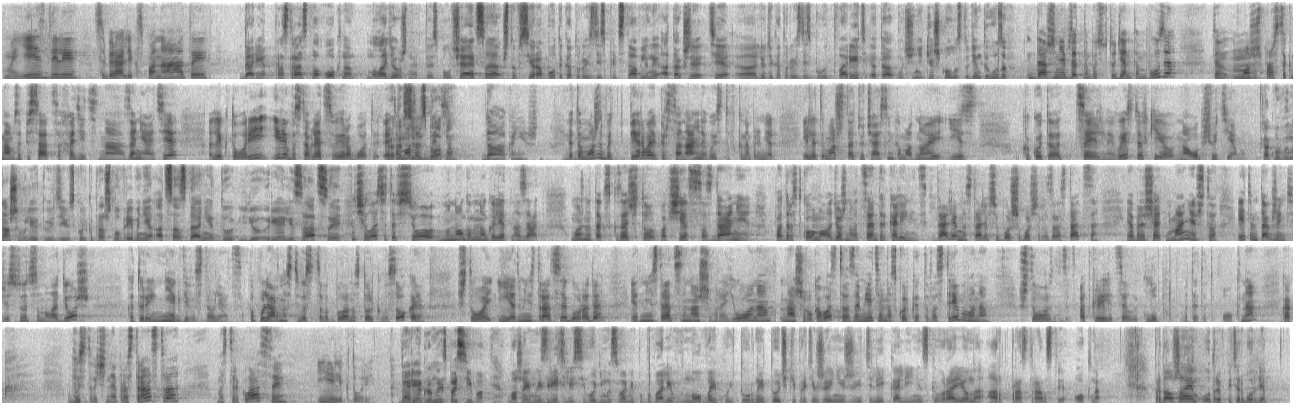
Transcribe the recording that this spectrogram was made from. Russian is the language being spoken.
мы ездили, собирали экспонаты, Дарья, пространство окна молодежное. То есть получается, что все работы, которые здесь представлены, а также те э, люди, которые здесь будут творить, это ученики школы, студенты вузов? Даже не обязательно быть студентом вуза, ты можешь просто к нам записаться, ходить на занятия, лектории или выставлять свои работы. Это всё может бесплатно? Быть... Да, конечно. Это может быть первая персональная выставка, например, или ты можешь стать участником одной из какой-то цельной выставки на общую тему. Как вы вынашивали эту идею? Сколько прошло времени от создания до ее реализации? Началось это все много-много лет назад. Можно так сказать, что вообще с создания подростково-молодежного центра Калининский. Далее мы стали все больше и больше разрастаться и обращать внимание, что этим также интересуется молодежь, которой негде выставляться. Популярность выставок была настолько высокая, что и администрация города, и администрация нашего района, наше руководство заметили, насколько это востребовано, что открыли целый клуб вот этот «Окна», как выставочное пространство, мастер-классы и лектории. Дарья, огромное спасибо. Уважаемые зрители, сегодня мы с вами побывали в новой культурной точке притяжения жителей Калининского района – арт-пространстве «Окна». Продолжаем «Утро в Петербурге».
